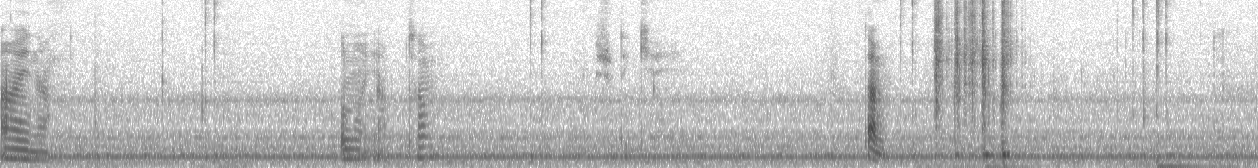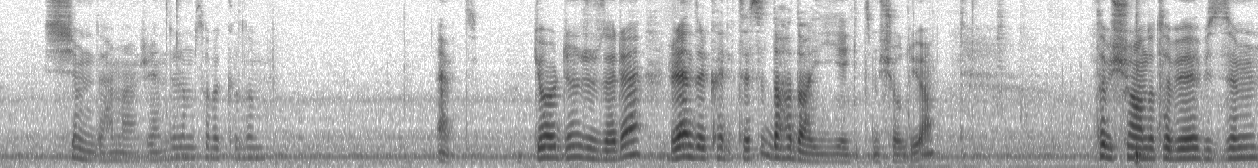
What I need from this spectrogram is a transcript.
Aynen. Bunu yaptım. Şu dikey. Tamam. Şimdi hemen renderımıza bakalım. Evet. Gördüğünüz üzere render kalitesi daha da iyiye gitmiş oluyor. Tabii şu anda tabii bizim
